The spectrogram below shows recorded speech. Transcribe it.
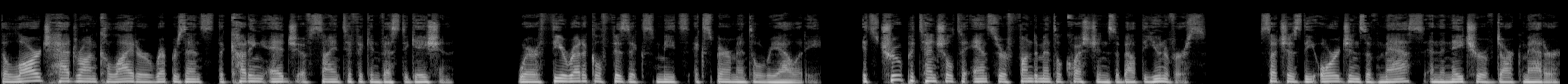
The Large Hadron Collider represents the cutting edge of scientific investigation, where theoretical physics meets experimental reality. Its true potential to answer fundamental questions about the universe, such as the origins of mass and the nature of dark matter,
